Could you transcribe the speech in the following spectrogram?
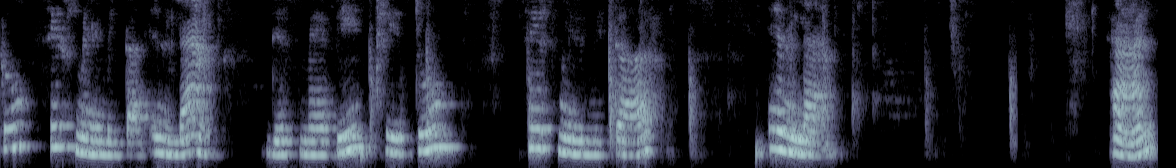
to 6 mm in length. This may be 3 to 6 mm in length. And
